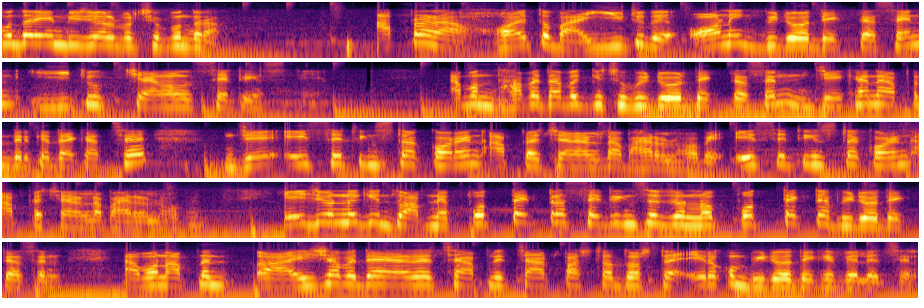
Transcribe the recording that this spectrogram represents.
বন্ধুরা বলছে। বন্ধুরা আপনারা হয়তো বা ইউটিউবে অনেক ভিডিও দেখতেছেন ইউটিউব চ্যানেল সেটিংস নিয়ে। এমন ধাপে ধাপে কিছু ভিডিও দেখতেছেন, যেখানে আপনাদেরকে দেখাচ্ছে যে এই সেটিংসটা করেন, আপনার চ্যানেলটা ভাইরাল হবে। এই সেটিংসটা করেন, আপনার চ্যানেলটা ভাইরাল হবে। এই জন্য কিন্তু আপনি প্রত্যেকটা সেটিংসের জন্য প্রত্যেকটা ভিডিও দেখতেছেন। এবং আপনার হিসাবে দেখা যাচ্ছে আপনি চার, পাঁচটা, দশটা এরকম ভিডিও দেখে ফেলেছেন।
